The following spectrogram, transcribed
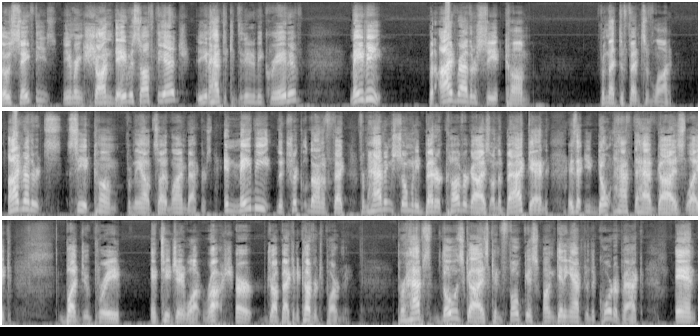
those safeties? You're going to bring Sean Davis off the edge? You're going to have to continue to be creative? Maybe. But I'd rather see it come from that defensive line. I'd rather see it come from the outside linebackers. And maybe the trickle down effect from having so many better cover guys on the back end is that you don't have to have guys like Bud Dupree and TJ Watt rush, or drop back into coverage, pardon me. Perhaps those guys can focus on getting after the quarterback, and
